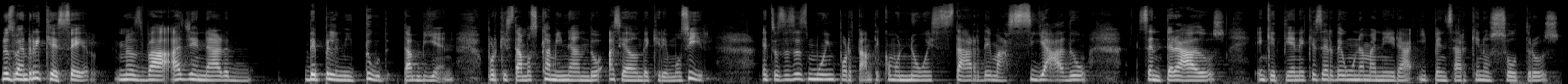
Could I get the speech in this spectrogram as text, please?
nos va a enriquecer, nos va a llenar de plenitud también, porque estamos caminando hacia donde queremos ir. Entonces es muy importante como no estar demasiado centrados en que tiene que ser de una manera y pensar que nosotros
